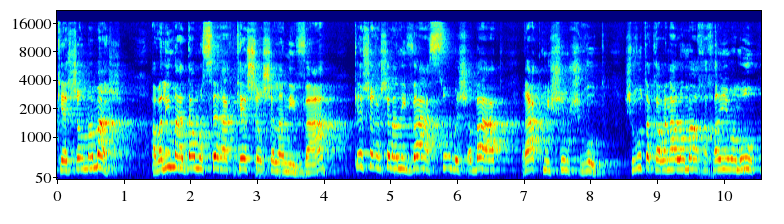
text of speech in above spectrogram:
קשר ממש. אבל אם האדם עושה רק קשר של עניבה, קשר של עניבה אסור בשבת רק משום שבות. שבות הכוונה לומר, חכמים אמרו,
